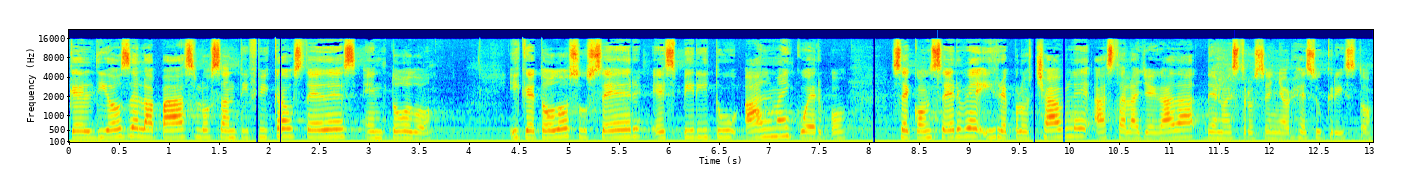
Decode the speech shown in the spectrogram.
Que el Dios de la paz los santifica a ustedes en todo, y que todo su ser, espíritu, alma y cuerpo se conserve irreprochable hasta la llegada de nuestro Señor Jesucristo.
